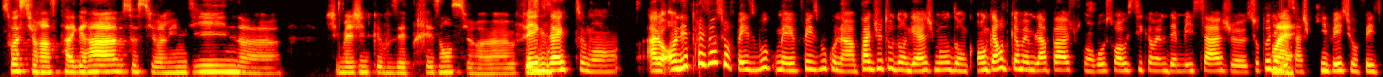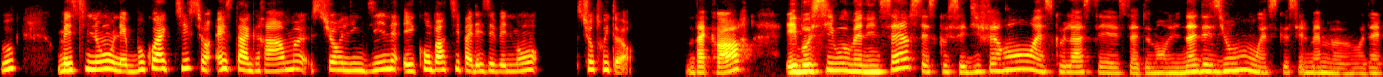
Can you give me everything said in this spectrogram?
soit sur Instagram, soit sur LinkedIn. J'imagine que vous êtes présent sur Facebook. Exactement. Alors, on est présent sur Facebook, mais Facebook, on n'a pas du tout d'engagement. Donc, on garde quand même la page, parce qu'on reçoit aussi quand même des messages, surtout des messages privés sur Facebook. Mais sinon, on est beaucoup actifs sur Instagram, sur LinkedIn et qu'on participe à des événements sur Twitter. D'accord. Et Bossy Women in Sales, est-ce que c'est différent? Est-ce que là, ça demande une adhésion ou est-ce que c'est le même euh, modèle?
